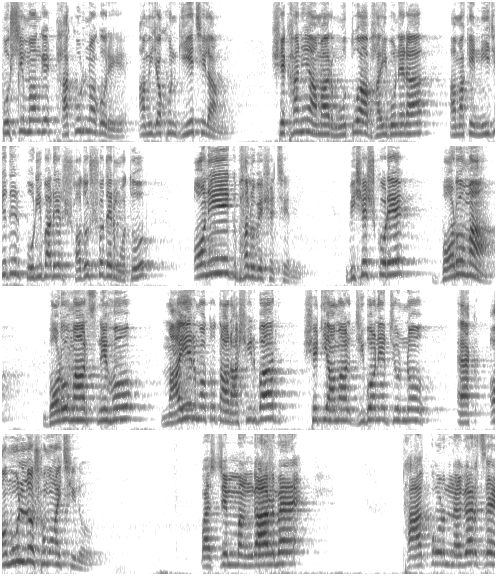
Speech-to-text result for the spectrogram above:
পশ্চিমবঙ্গের ঠাকুরনগরে আমি যখন গিয়েছিলাম সেখানে আমার মতুয়া ভাই বোনেরা আমাকে নিজেদের পরিবারের সদস্যদের মতো অনেক ভালোবেসেছেন বিশেষ করে বড় মা বড় মার স্নেহ মায়ের মতো তার আশীর্বাদ সেটি আমার জীবনের জন্য এক অমূল্য সময় ছিল पश्चिम बंगाल में ठाकुर नगर से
